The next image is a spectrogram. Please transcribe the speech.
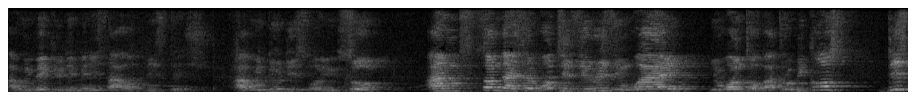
I will make you the minister of this state. I will do this for you. So, and sometimes say, what is the reason why you want to overthrow? Because these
